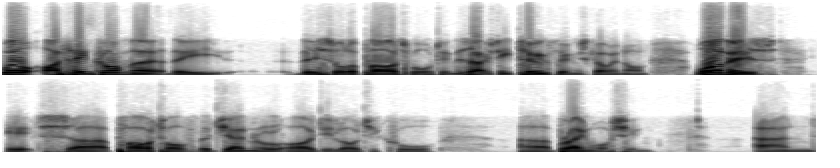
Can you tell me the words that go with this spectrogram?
Well, I think on the, the this sort of passporting, there's actually two things going on. One is it's uh, part of the general ideological uh, brainwashing, and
